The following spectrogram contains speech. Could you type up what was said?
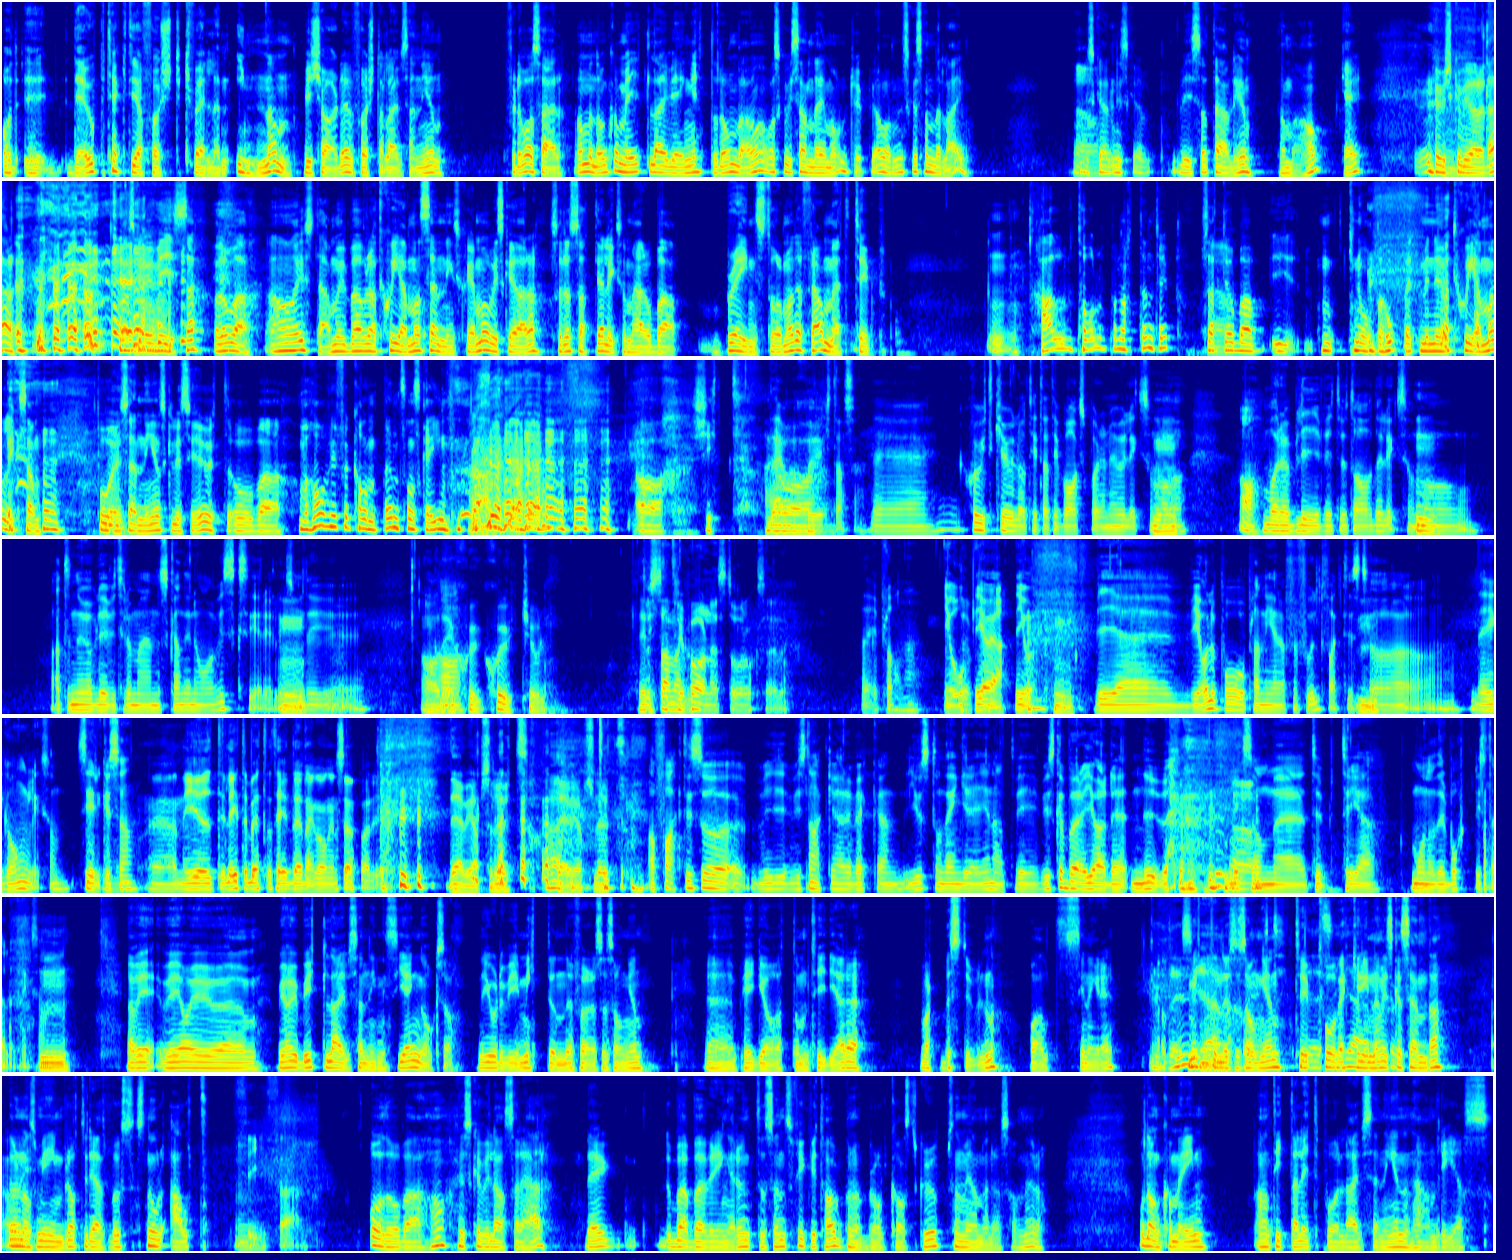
Och eh, det upptäckte jag först kvällen innan vi körde första livesändningen. För det var så här, ja men de kom hit, livegänget, och de bara, ja, vad ska vi sända imorgon typ? Ja, vi ska sända live. Ni, ska, ni ska visa tävlingen. De bara, ja, okej. Hur ska vi göra där? Vad ska vi visa? Och då bara, ja just det, men vi behöver ha ett schema, sändningsschema vad vi ska göra. Så då satt jag liksom här och bara brainstormade fram ett typ mm, halv tolv på natten typ. Satt jag och bara i- knåpade ihop ett minutschema liksom. På hur sändningen skulle se ut. Och bara, vad har vi för content som ska in? Ja, shit. Det var sjukt alltså. Det är sjukt kul att titta tillbaks på det nu liksom. Mm. Och, ja, vad det har blivit utav det liksom. Och att det nu har blivit till och med en skandinavisk serie liksom. Mm. Det är ju Ja, det är Ja. sjukt, sjukt kul. Det är Du stannar trevligt. kvar nästa år också eller? det är planen. Jo, det gör jag. Det gör. Mm. Vi, eh, vi håller på att planera för fullt faktiskt. Så det är igång liksom. Cirkusen. Eh, ni är ute i lite bättre tid denna gången i så fall. Det är vi absolut. Det är vi absolut. Ja, faktiskt så, vi, vi snackade här i veckan just om den grejen att vi, vi ska börja göra det nu. liksom eh, typ tre månader bort istället. Liksom. Mm. Ja, vi, vi, har ju, eh, vi har ju bytt livesändningsgäng också. Det gjorde vi mitt under förra säsongen. Eh, PGA, att de tidigare varit bestulna på allt sina grejer. Ja, det är så Mitt under sjukt. säsongen, är typ två veckor innan vi ska sjukt. sända. Då är det någon som gör inbrott i deras buss, snor allt. Fy fan. Och då bara, "Ja, hur ska vi lösa det här? Det då började började vi ringa runt och sen så fick vi tag på någon broadcast group som vi använder oss av nu då. Och de kommer in och han tittar lite på livesändningen, den här Andreas.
